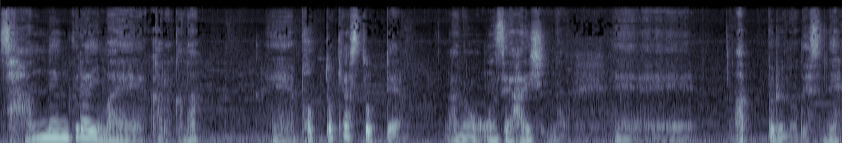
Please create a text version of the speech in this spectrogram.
ー、3年ぐらい前からかな、えー、ポッドキャストってあの音声配信の、えー、アップルのですね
